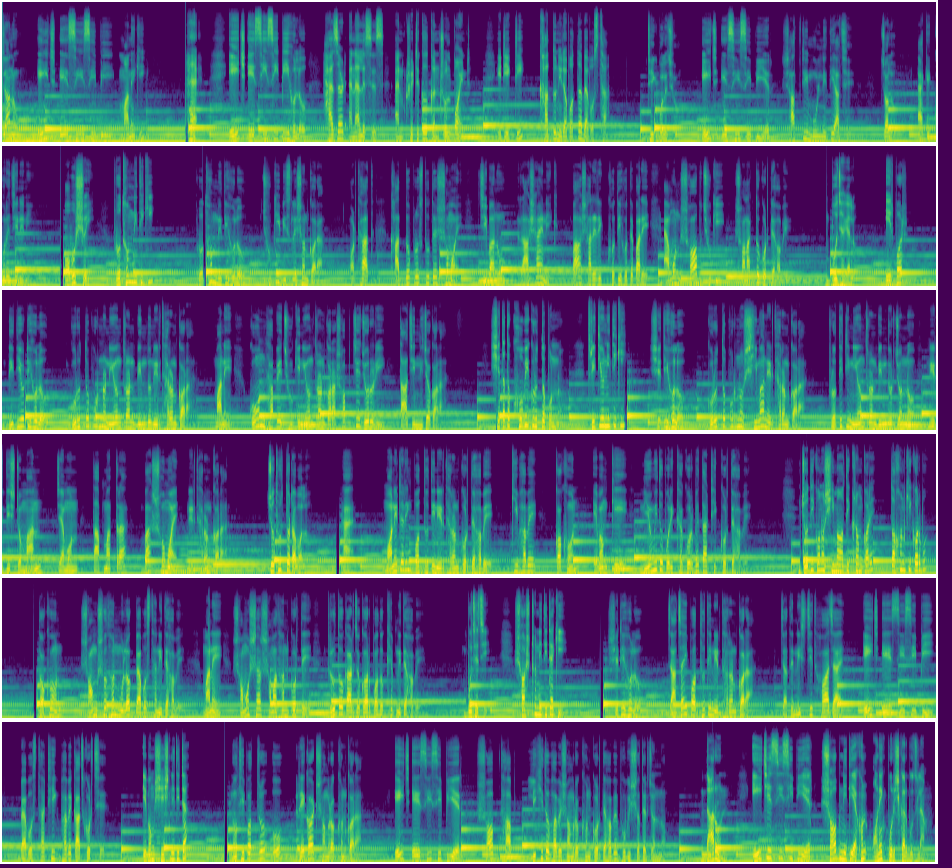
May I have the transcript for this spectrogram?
জানো এইচ এসিসিপি মানে কি? হ্যাঁ এইচএসিসিপি হল hazard analysis and critical control point এটি একটি খাদ্য নিরাপত্তা ব্যবস্থা। ঠিক বলেছ এইচ এসিসিপি এর সাতটি মূলনীতি আছে। চলো এক এক করে জেনে নিই। অবশ্যই প্রথম নীতি কি? প্রথম নীতি হল ঝুঁকি বিশ্লেষণ করা। অর্থাৎ খাদ্য প্রস্তুতের সময় জীবাণু রাসায়নিক বা শারীরিক ক্ষতি হতে পারে এমন সব ঝুঁকি শনাক্ত করতে হবে। বোঝা গেল। এরপর? দ্বিতীয়টি হল গুরুত্বপূর্ণ নিয়ন্ত্রণ বিন্দু নির্ধারণ করা মানে কোন ধাপে ঝুঁকি নিয়ন্ত্রণ করা সবচেয়ে জরুরি তা চিহ্নিত করা। সেটা তো খুবই গুরুত্বপূর্ণ। তৃতীয় নীতি কি? সেটি হল গুরুত্বপূর্ণ সীমা নির্ধারণ করা প্রতিটি নিয়ন্ত্রণ বিন্দুর জন্য নির্দিষ্ট মান যেমন তাপমাত্রা বা সময় নির্ধারণ করা। চতুর্থটা বলো। হ্যাঁ মনিটরিং পদ্ধতি নির্ধারণ করতে হবে কীভাবে কখন এবং কে নিয়মিত পরীক্ষা করবে তা ঠিক করতে হবে। যদি কোনো সীমা অতিক্রম করে তখন কি করব? তখন সংশোধনমূলক ব্যবস্থা নিতে হবে মানে সমস্যার সমাধান করতে দ্রুত কার্যকর পদক্ষেপ নিতে হবে। বুঝেছি। ষষ্ঠ নীতিটা কি? সেটি হল যাচাই পদ্ধতি নির্ধারণ করা যাতে নিশ্চিত হওয়া যায় এইচ এইচএসিসিপি ব্যবস্থা ঠিকভাবে কাজ করছে। এবং শেষ নীতিটা? নথিপত্র ও রেকর্ড সংরক্ষণ করা এইচ এইচএসিসিপি এর সব ধাপ লিখিতভাবে সংরক্ষণ করতে হবে ভবিষ্যতের জন্য। দারুণ! এইচএসসিসিপি এর সব নীতি এখন অনেক পরিষ্কার বুঝলাম।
